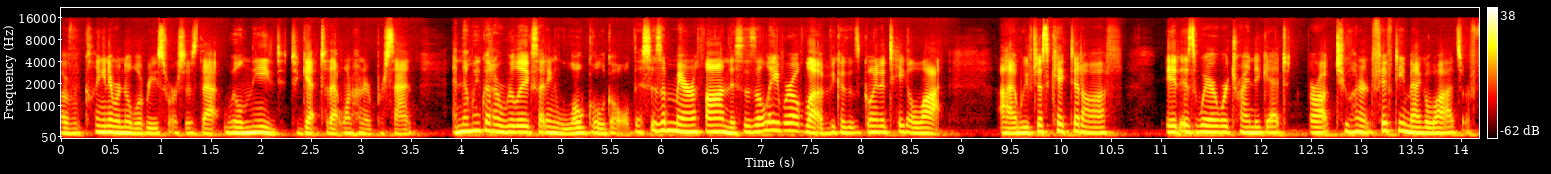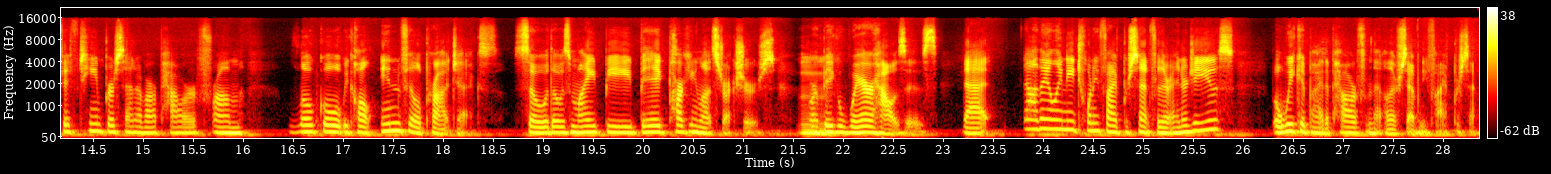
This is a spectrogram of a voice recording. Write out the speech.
of clean and renewable resources that we'll need to get to that 100 percent. And then we've got a really exciting local goal. This is a marathon. This is a labor of love because it's going to take a lot. Uh, we've just kicked it off. It is where we're trying to get about 250 megawatts or 15% of our power from local, what we call infill projects. So those might be big parking lot structures or big warehouses that now they only need 25% for their energy use, but we could buy the power from the other 75%.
